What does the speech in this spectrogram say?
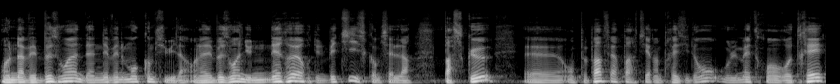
on avait besoin d'un événement comme celui-là. On avait besoin d'une erreur, d'une bêtise comme celle-là, parce que on peut pas faire partir un président ou le mettre en retrait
